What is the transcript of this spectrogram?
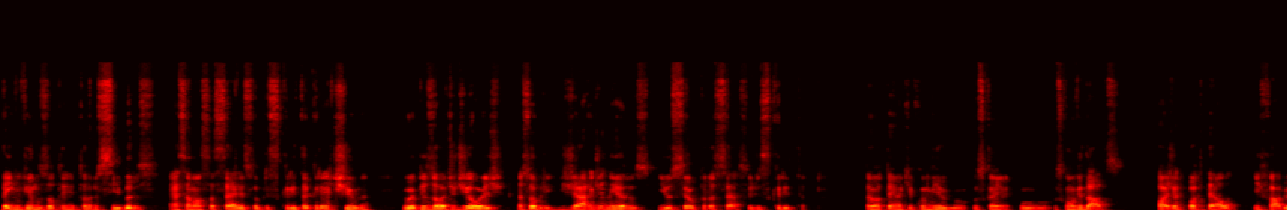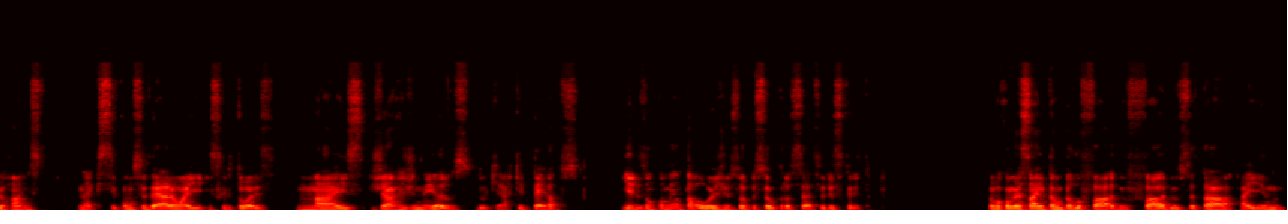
Bem-vindos ao Território Cíberos, essa é a nossa série sobre escrita criativa, e o episódio de hoje é sobre jardineiros e o seu processo de escrita. Então eu tenho aqui comigo os, os convidados Roger Portela e Fábio Heinz, né, que se consideram aí escritores mais jardineiros do que arquitetos, e eles vão comentar hoje sobre o seu processo de escrita. Eu vou começar então pelo Fábio. Fábio, você está aí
